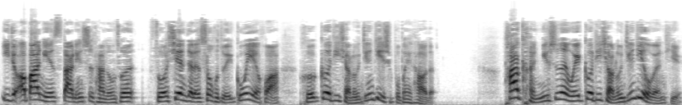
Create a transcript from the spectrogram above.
一九二八年斯大林视察农村，说现在的社会主义工业化和个体小农经济是不配套的。他肯定是认为个体小农经济有问题，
